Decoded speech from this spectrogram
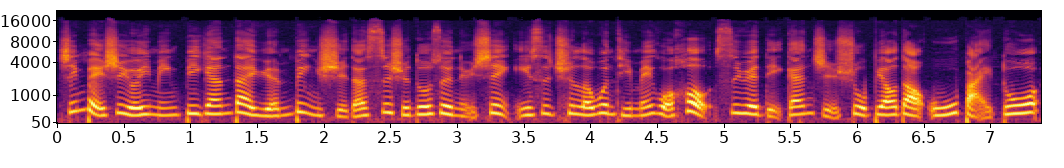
新北市有一名 B 肝带原病史的四十多岁女性，疑似吃了问题莓果后，四月底肝指数飙到五百多，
